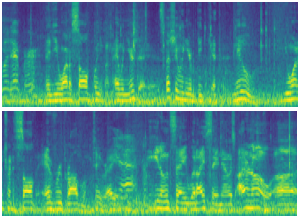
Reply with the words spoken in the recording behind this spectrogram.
whatever. And you want to solve when and when you're especially when you're new, you want to try to solve every problem too, right? Yeah. You don't say what I say now is I don't know. Uh,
